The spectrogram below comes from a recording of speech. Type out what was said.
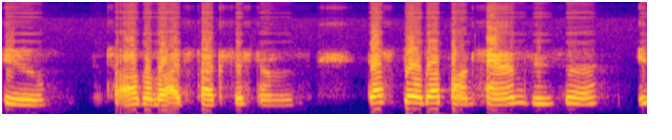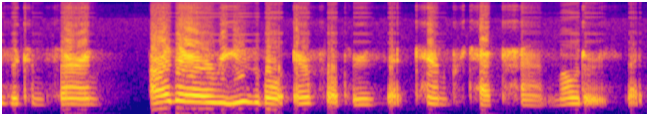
to to all the livestock systems. Dust buildup on fans is a is a concern. Are there reusable air filters that can protect fan motors that,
